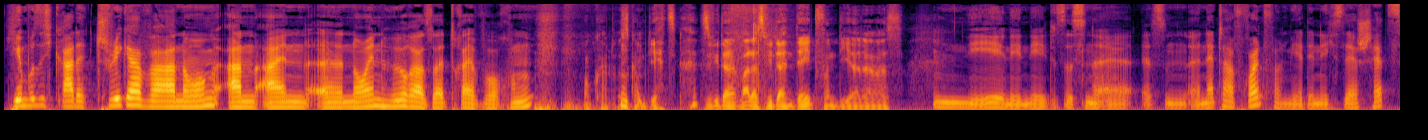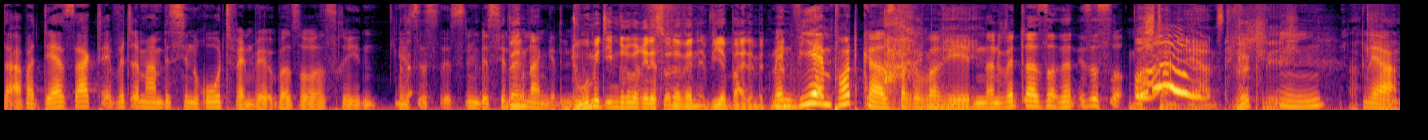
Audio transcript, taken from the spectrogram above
hier muss ich gerade Triggerwarnung an einen äh, neuen Hörer seit drei Wochen. Oh Gott, was kommt jetzt? Ist wieder, war das wieder ein Date von dir oder was? Nee, nee, nee. Das ist, eine, äh, ist ein äh, netter Freund von mir, den ich sehr schätze. Aber der sagt, er wird immer ein bisschen rot, wenn wir über sowas reden. Es ist, ist ein bisschen Wenn unangenehm. du mit ihm drüber redest oder wenn wir beide miteinander? wenn wir im Podcast Ach, darüber nee. reden, dann wird das so, dann ist es so. Nicht dein Ernst, wirklich? Okay. Mhm. Ja.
